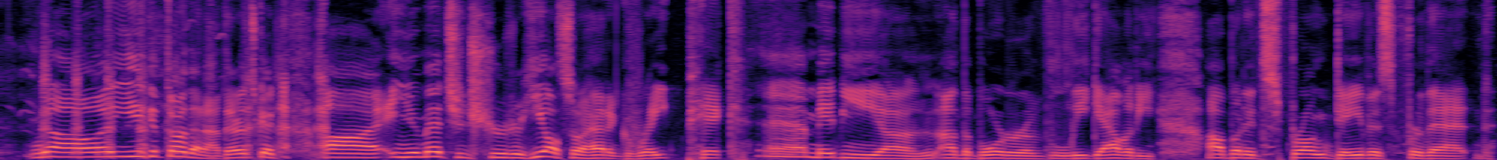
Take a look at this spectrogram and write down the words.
no, you can throw that out there. It's good. Uh, you mentioned Schroeder. He also had a great pick, eh, maybe uh, on the border of legality, uh, but it sprung Davis for that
